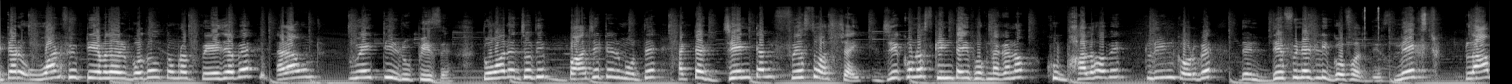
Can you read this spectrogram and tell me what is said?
এটার ওয়ান ফিফটি এম এর বোতল তোমরা পেয়ে যাবে অ্যারাউন্ড টু এইটটি রুপিসে তোমাদের যদি বাজেটের মধ্যে একটা জেন্টাল ফেস ওয়াশ চাই, যে কোনো স্কিন টাইপ হোক না কেন, খুব ভালোভাবে ক্লিন করবে then definitely go for this next plum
